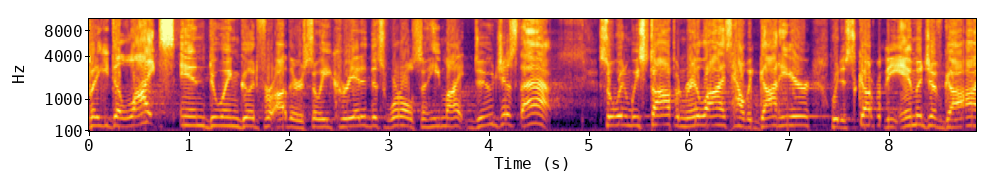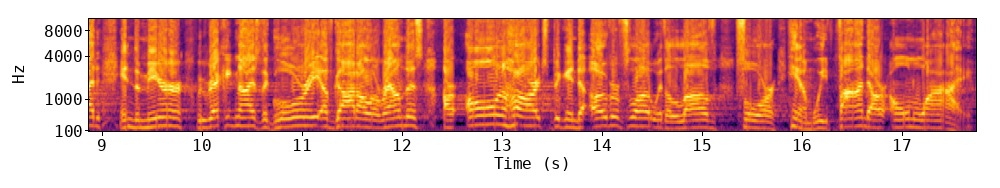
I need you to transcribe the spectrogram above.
but he delights in doing good for others. So he created this world so he might do just that. So when we stop and realize how we got here, we discover the image of God in the mirror, we recognize the glory of God all around us, our own hearts begin to overflow with a love for Him. We find our own why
